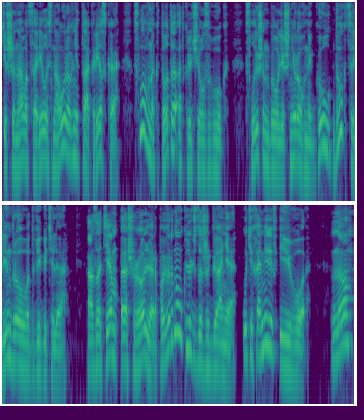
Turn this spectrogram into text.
Тишина воцарилась на уровне так резко, словно кто-то отключил звук. Слышен был лишь неровный гул двухцилиндрового двигателя. А затем Эш-роллер повернул ключ зажигания, утихомирив и его. «Ну,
